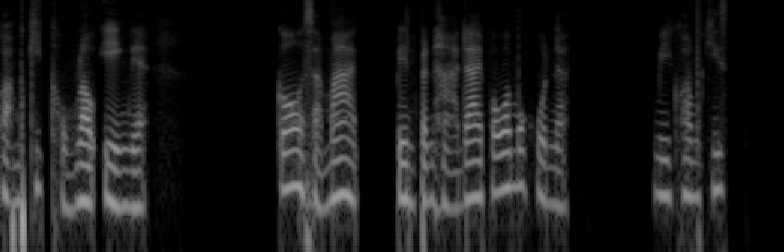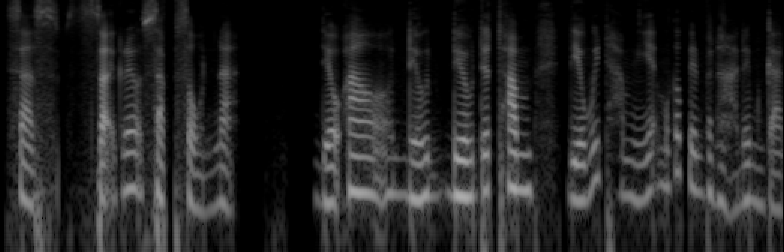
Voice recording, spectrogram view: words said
ความคิดของเราเองเนี่ย ก็สามารถเป็นปัญหาได้ เพราะว่าบางคนน่ะมีความคิดสับสเรียกสับสนน่ะ เดี๋ยวเอาเดี๋ยวเดี๋ยวจะทำเดี๋ยวไม่ทำเงี้ยมันก็เป็นปัญหาได้เหมือนกัน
